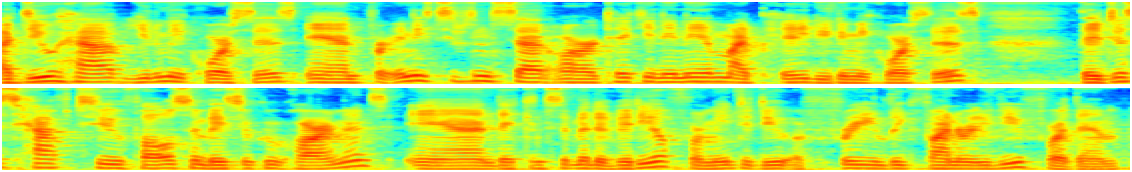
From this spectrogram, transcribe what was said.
I do have Udemy courses and for any students that are taking any of my paid Udemy courses, they just have to follow some basic requirements and they can submit a video for me to do a free Leak Finder review for them.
